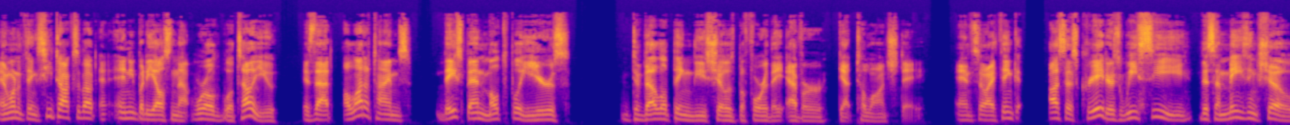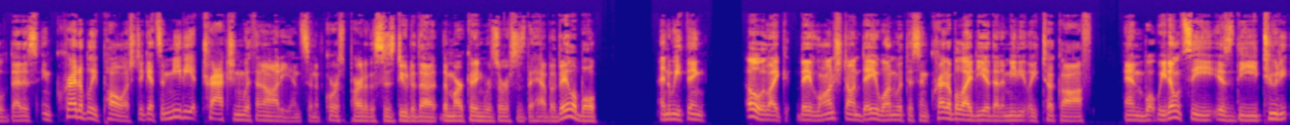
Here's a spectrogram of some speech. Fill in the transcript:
And one of the things he talks about, and anybody else in that world will tell you, is that a lot of times they spend multiple years developing these shows before they ever get to launch day. And so I think us as creators, we see this amazing show that is incredibly polished. It gets immediate traction with an audience. And of course, part of this is due to the, the marketing resources they have available. And we think, oh, like they launched on day one with this incredible idea that immediately took off. And what we don't see is the two to,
